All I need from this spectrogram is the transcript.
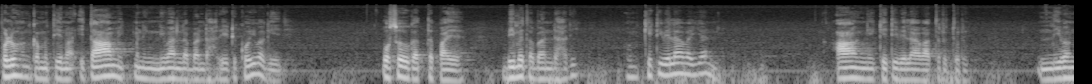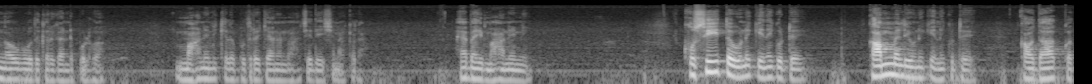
පුළුවන්කම තියෙනවා ඊ타ම ඉක්මනින් නිවන් ලබන්න හරියට කොයි වගේද? ඔසවගත්ත পায় බිම තබන්න හරි උන් කෙටි වෙලාවයි යන්නේ. ආන්ගේ කෙටි වෙලාව අතරතුර නිවන් අවබෝධ කරගන්න පුළුවන්. මහණෙනි කියලා බුදුරජාණන් වහන්සේ දේශනා කළා. හැබැයි මහණෙනි කුසීත වුණ කෙනෙකුට කම්මැලි වුණ කෙනෙකුට කවදාක්වත්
